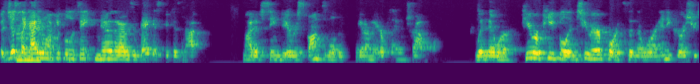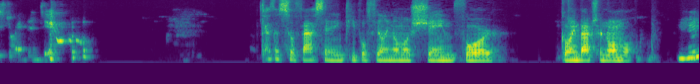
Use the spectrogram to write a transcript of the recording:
But just like I didn't want people to think know that I was in Vegas because that might have seemed irresponsible to get on an airplane and travel when there were fewer people in two airports than there were in any grocery store I've been to. God, that's so fascinating. People feeling almost shame for going back to normal. Mm-hmm.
